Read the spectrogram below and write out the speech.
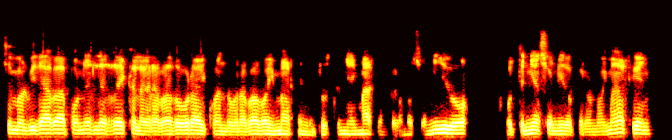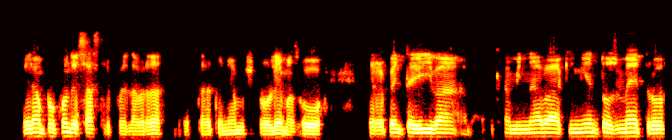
se me olvidaba ponerle rec a la grabadora y cuando grababa imagen, entonces tenía imagen pero no sonido, o tenía sonido pero no imagen. Era un poco un desastre, pues la verdad, tenía muchos problemas. O de repente iba, caminaba a 500 metros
